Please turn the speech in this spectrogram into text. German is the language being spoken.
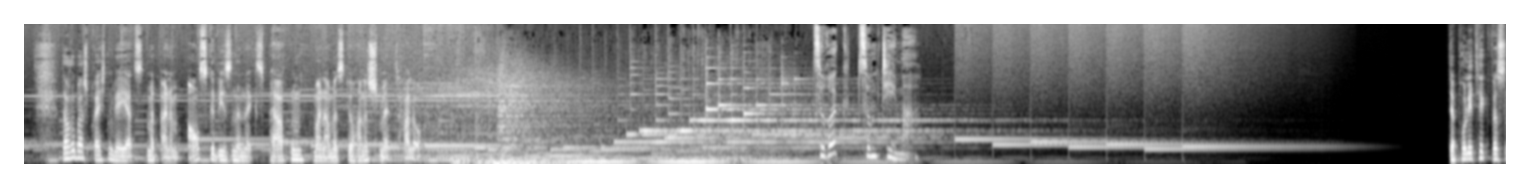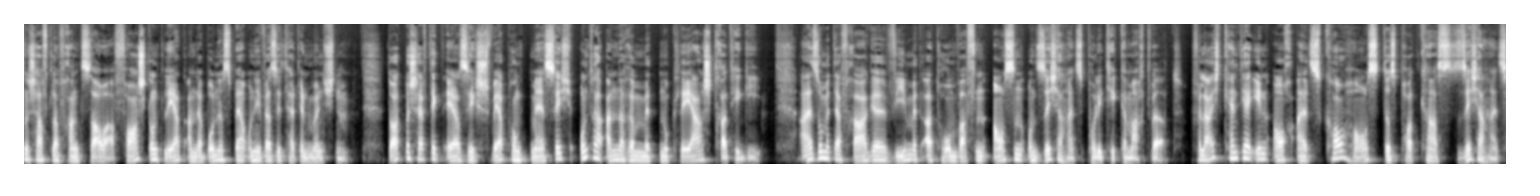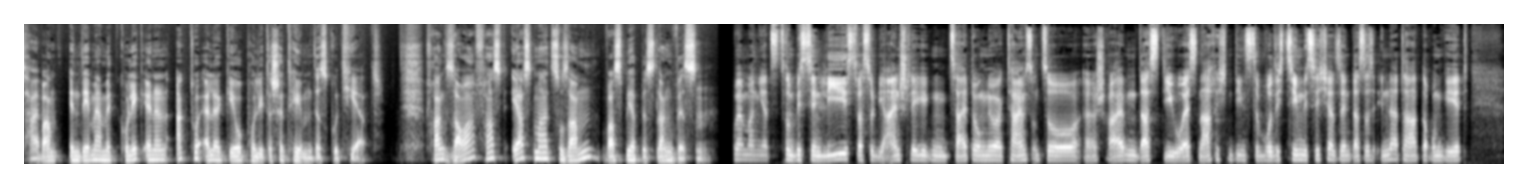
Darüber sprechen wir jetzt mit einem ausgewiesenen Experten. Mein Name ist Johannes Schmidt. Hallo. Zurück zum Thema. Der Politikwissenschaftler Frank Sauer forscht und lehrt an der Bundeswehr-Universität in München. Dort beschäftigt er sich schwerpunktmäßig unter anderem mit Nuklearstrategie, also mit der Frage, wie mit Atomwaffen Außen- und Sicherheitspolitik gemacht wird. Vielleicht kennt ihr ihn auch als Co-Host des Podcasts Sicherheitshalber, in dem er mit KollegInnen aktuelle geopolitische Themen diskutiert. Frank Sauer fasst erstmal zusammen, was wir bislang wissen wenn man jetzt so ein bisschen liest, was so die einschlägigen Zeitungen, New York Times und so äh, schreiben, dass die US-Nachrichtendienste wohl sich ziemlich sicher sind, dass es in der Tat darum geht,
